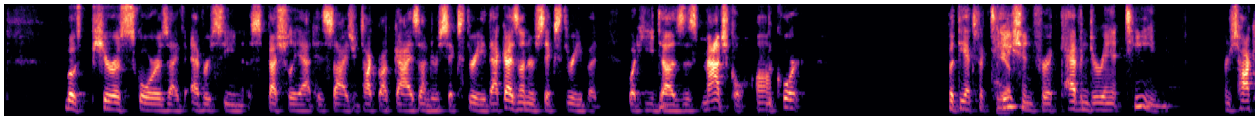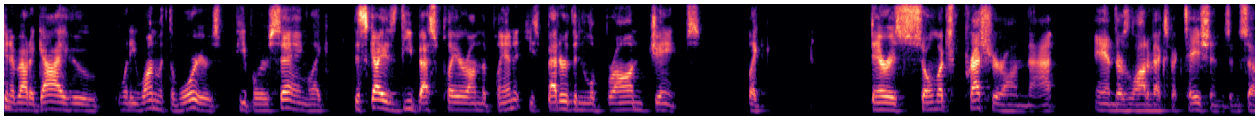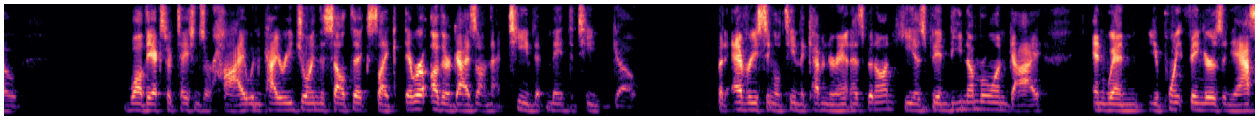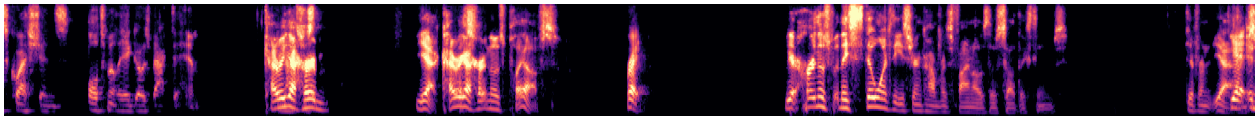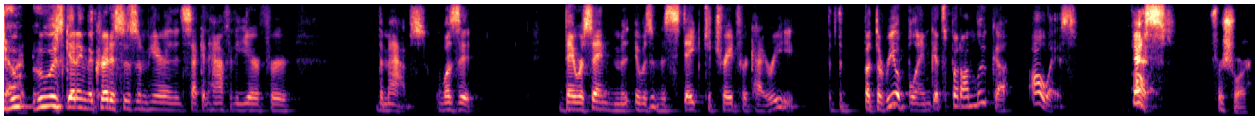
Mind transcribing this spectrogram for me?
most purest scorers I've ever seen, especially at his size. You talk about guys under six three. That guy's under six three, but what he does is magical on the court. But the expectation for a Kevin Durant team, we're talking about a guy who, when he won with the Warriors, people are saying like this guy is the best player on the planet. He's better than LeBron James. Like there is so much pressure on that, and there's a lot of expectations. And so while the expectations are high when Kyrie joined the Celtics, like there were other guys on that team that made the team go. But every single team that Kevin Durant has been on, he has been the number one guy. And when you point fingers and you ask questions, ultimately it goes back to him. Kyrie got That's hurt. Yeah, Kyrie got hurt in those playoffs. Right. Got hurt in those, but they still went to the Eastern Conference Finals. Those Celtics teams. Different, yeah. Yeah. I'm and sorry. who, who was getting the criticism here in the second half of the year for the Mavs? Was it they were saying it was a mistake to trade for Kyrie, but the but the real blame gets put on Luka always. Yes, for sure,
